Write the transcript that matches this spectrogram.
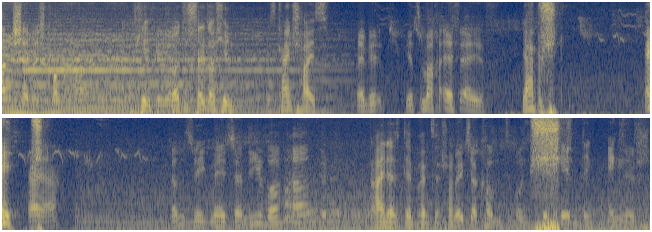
Tankstelle, ich komme gerade. Okay, Okay. Leute, stellt euch hin. Ist kein Scheiß. Ja, wir, jetzt mach F11. Ja, pst. Ey! Ja, ja. Bremsweg, Major, nie überfahren, bitte. Nein, der, der bremst ja schon. Major kommt. Und in dem Englisch.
